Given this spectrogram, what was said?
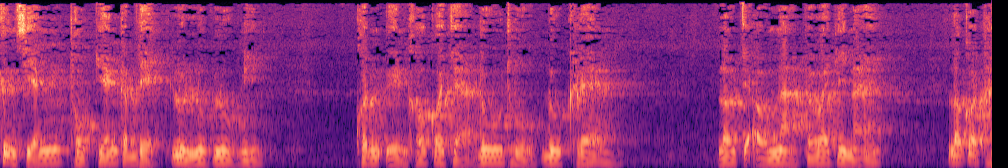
ขึ้นเสียงถกเถียงกับเด็กรุ่นลูกๆนี่ คนอื่นเขาก็จะดูถูกดูแคลน เราจะเอาหน้าไปไว้ที่ไหน เราก็ท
